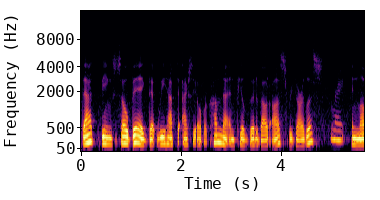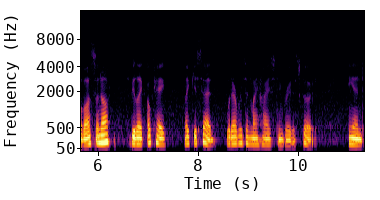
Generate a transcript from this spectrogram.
That being so big that we have to actually overcome that and feel good about us regardless Right. and love us enough to be like, okay, like you said, whatever's in my highest and greatest good. And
